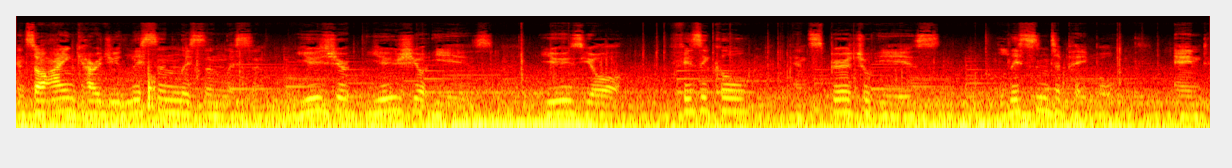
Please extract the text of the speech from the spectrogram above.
And so I encourage you listen, listen, listen. Use your use your ears. Use your physical and spiritual ears listen to people and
